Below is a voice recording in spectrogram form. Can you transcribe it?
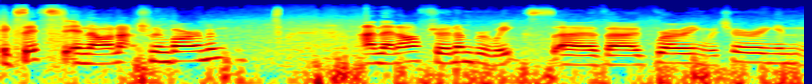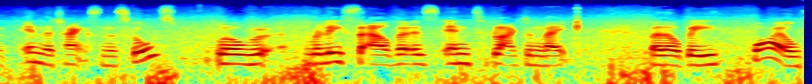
exist in our natural environment and then after a number of weeks of uh, growing and maturing in, in the tanks in the schools, we'll re release the elvers into Blagdon Lake where they'll be wild.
